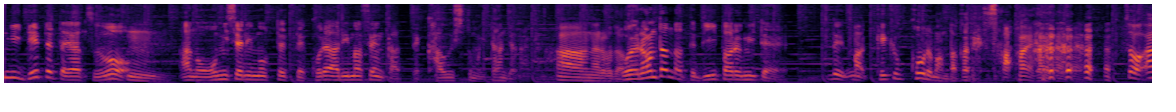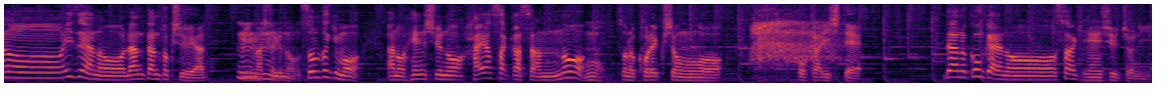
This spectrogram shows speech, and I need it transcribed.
に出てたやつを、うん。あのお店に持ってってこれありませんかって買う人もいたんじゃないかな。ああなるほど。おいランタンだって BE-PAL 見て。で、まあ、結局コールマンバカでさ、はいはいはいはい。そうあのー以前あのランタン特集やりましたけど、うん。うんその時もあの編集の早坂さんの、うん。そのコレクションをお借りして。であの今回あの沢木編集長に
